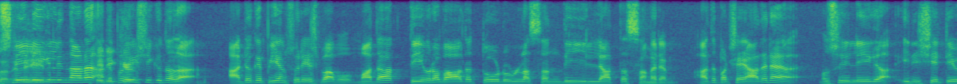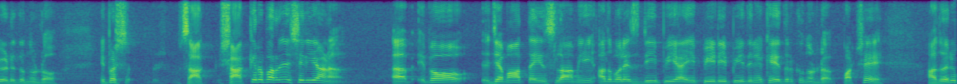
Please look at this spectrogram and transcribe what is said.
മുസ്ലിം ലീഗിൽ നിന്നാണ് അത് പ്രതീക്ഷിക്കുന്നത്. Advocate P M Suresh Babu മത തീവ്രവാദത്തോടുള്ള സന്ധിയില്ലാത്ത സമരം. അത് പക്ഷേ അതിന് മുസ്ലിം ലീഗ് ഇനിഷ്യേറ്റീവ് എടുക്കുന്നുണ്ടോ? ഇപ്പം ഷാക്കിർ പറഞ്ഞത് ശരിയാണ്. ഇപ്പോൾ ജമാഅത്തെ ഇസ്ലാമി അതുപോലെ S D P I P D P ഇതിനെയൊക്കെ എതിർക്കുന്നുണ്ട്. പക്ഷേ അതൊരു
